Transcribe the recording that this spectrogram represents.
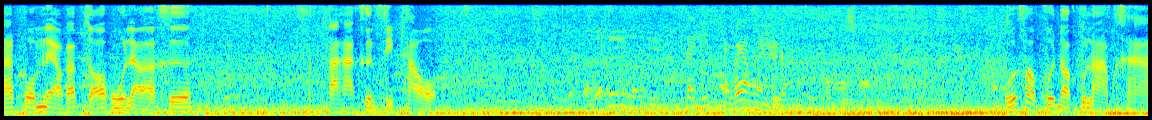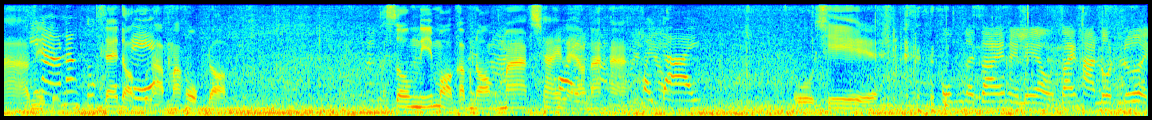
ตัดผมแล้วครับจอหูแล้วก็คือตาหักขึ้นสิบเท่าแต่นิสัยก็ยังเหมือนเดิมโอ้ยขอบคุณดอกกุหลาบครับพี่น้ำนั่งตุ๊กได้ดอกกุหลาบมาหกดอก ทรงนี้เหมาะกับน้องมากใช่แล้วนะฮะคอยใจายโอเค ผมกระจายให้แล้วใจขาดรถเลย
